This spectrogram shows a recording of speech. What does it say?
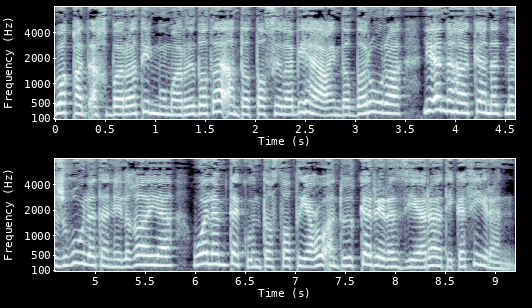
وقد أخبرت الممرضة أن تتصل بها عند الضرورة لأنها كانت مشغولة للغاية ولم تكن تستطيع أن تكرر الزيارات كثيرا.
